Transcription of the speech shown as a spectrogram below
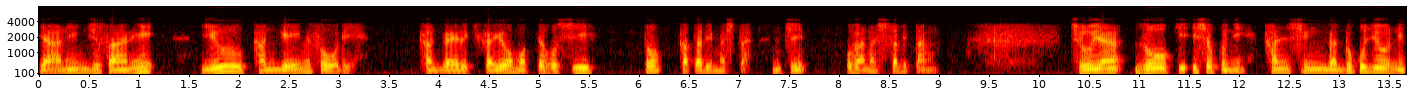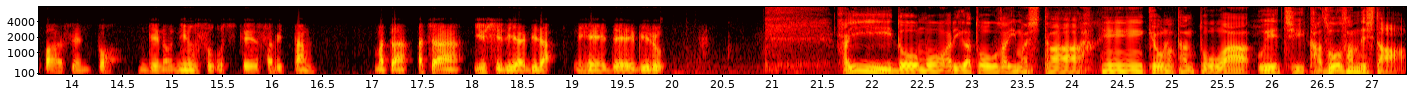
や人じさんに言う歓迎みそうり考える機会を持ってほしいと語りました。んちお話しさびた。ん昼夜臓器移植に関心が62%でのニュースをしてさびた。んまたあちゃゆしりやびらにへでビル。はいどうもありがとうございました、えー、今日の担当は植地和夫さんでした。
